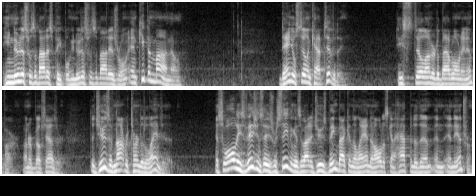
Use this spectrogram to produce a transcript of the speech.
he knew this was about his people. He knew this was about Israel. And keep in mind, though, Daniel's still in captivity. He's still under the Babylonian Empire, under Belshazzar. The Jews have not returned to the land yet. And so all these visions that he's receiving is about the Jews being back in the land and all that's going to happen to them in, in the interim.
